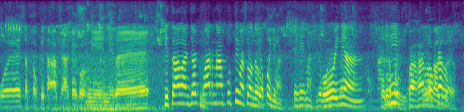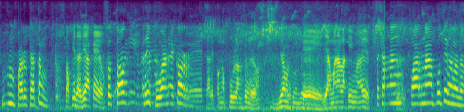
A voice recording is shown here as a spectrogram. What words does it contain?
Wes setoke sakake-ake kok ngene rek. Kita lanjut warna putih Mas Iki Londo. apa iki Mas? Mas. iki? Oh, ini ya. Ini ini? bahan lokal lokal. juga ya? Baru datang. Stoknya dari akeh ya. Stok ribuan ekor. Oke, dari pengepul langsung ya. Iya Mas Londo. Oke, yang mana lagi Mas? Sekarang warna putih Mas Londo.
